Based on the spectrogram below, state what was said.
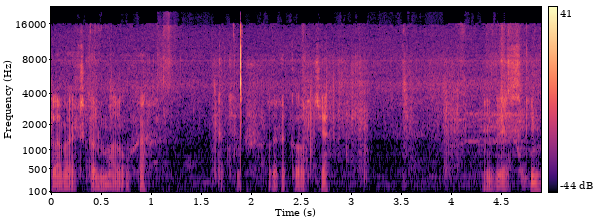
Proszę, klameczka od malucha. Taki w rekordzie niebieskim.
